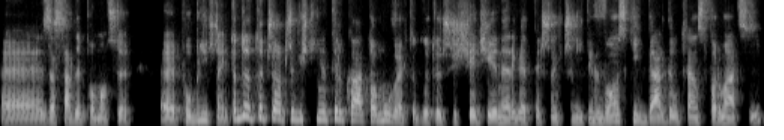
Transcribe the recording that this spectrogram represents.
e, zasady pomocy publicznej. To dotyczy oczywiście nie tylko atomówek, to dotyczy sieci energetycznych, czyli tych wąskich gardeł transformacji,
